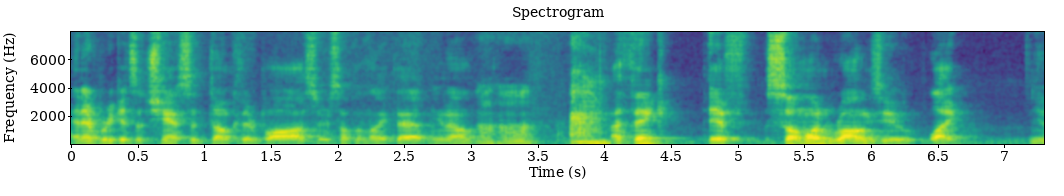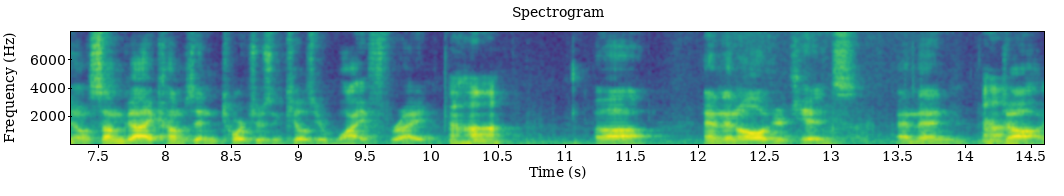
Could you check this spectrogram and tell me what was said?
and everybody gets a chance to dunk their boss or something like that. You know, Uh huh. I think if someone wrongs you, like you know, some guy comes in, tortures and kills your wife, right? Uh huh. Uh, and then all of your kids, and then your Uh-huh. dog,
